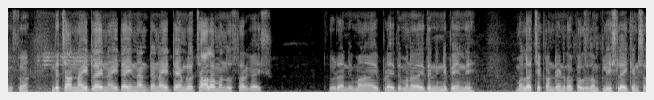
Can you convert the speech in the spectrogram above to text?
చూస్తున్నా. ఇంకా చాలా నైట్ నైట్ అయిందంటే నైట్ టైంలో చాలామంది వస్తారు గాయస్ చూడండి మన ఇప్పుడైతే మనదైతే నిండిపోయింది. మళ్ళీ వచ్చే కంటెంట్తో కలుద్దాం. ప్లీజ్ లైక్ అండ్ సబ్స్క్రైబ్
